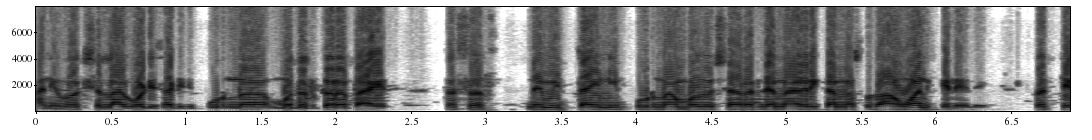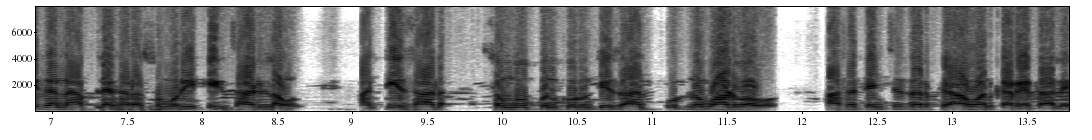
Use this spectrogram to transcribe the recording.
आणि वृक्ष लागवडीसाठी ती पूर्ण मदत करत आहेत. तसंच नमिताईंनी पूर्ण अंबाजोगाई शहरातल्या नागरिकांना सुद्धा आव्हान केलेले प्रत्येकानं आपल्या घरासमोर एक एक झाड लावून आणि ते झाड संगोपन करून ते झाड पूर्ण वाढवावं असं त्यांच्यातर्फे आवाहन करण्यात आले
